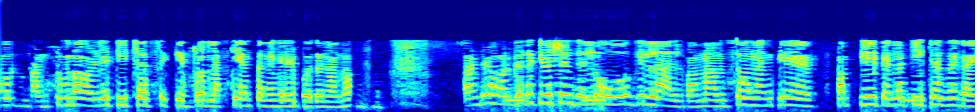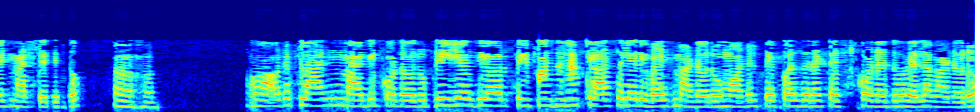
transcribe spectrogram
ಹೌದು ಮ್ಯಾಮ್ ತುಂಬಾ ಒಳ್ಳೆ ಟೀಚರ್ ಸಿಕ್ಕಿದ್ರು. ಲಕ್ಕಿ ಅಂತಾನೆ ಹೇಳ್ಬೋದು ನಾನು. ಅಂದ್ರೆ ಹೊರಗಡೆ ಟ್ಯೂಷನ್ಸ್ ಎಲ್ಲೂ ಹೋಗಿಲ್ಲ ಅಲ್ವಾ ಮ್ಯಾಮ್ ಸೊ ನನ್ಗೆ ಕಂಪ್ಲೀಟ್ ಎಲ್ಲ ಟೀಚರ್ಸ್ ಗೈಡ್ ಮಾಡ್ತಿದ್ದು ಹಾ ಹಾ. ಅವರೇ ಪ್ಲಾನ್ ಮಾಡಿ ಕೊಡೋರು. ಪ್ರೀವಿಯಸ್ ಇಯರ್ ಪೇಪರ್ಸ್ ಎಲ್ಲ ಕ್ಲಾಸ್ ಅಲ್ಲೇ ರಿವೈಸ್ ಮಾಡೋರು. ಮಾಡೆಲ್ ಪೇಪರ್ಸ್ ಎಲ್ಲ ಟೆಸ್ಟ್ ಕೊಡೋದು ಎಲ್ಲ ಮಾಡೋರು.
